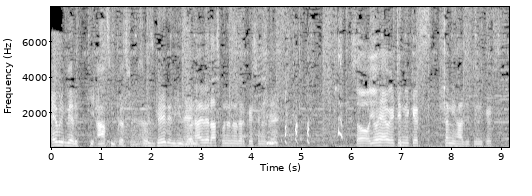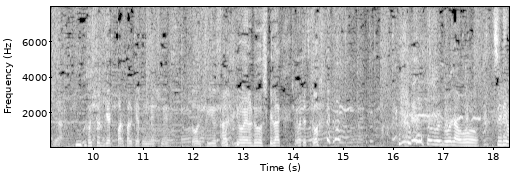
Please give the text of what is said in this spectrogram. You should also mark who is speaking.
Speaker 1: Everywhere he asks me questions. So he's great and he's
Speaker 2: And
Speaker 1: learning.
Speaker 2: I will ask one another question as well. so you have 18 wickets. Shami has 18 wickets.
Speaker 1: Yeah.
Speaker 2: Who should get purple cap in next match? Or you should you will do Spilak. What is called?
Speaker 1: तो बोला वो सीढ़ी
